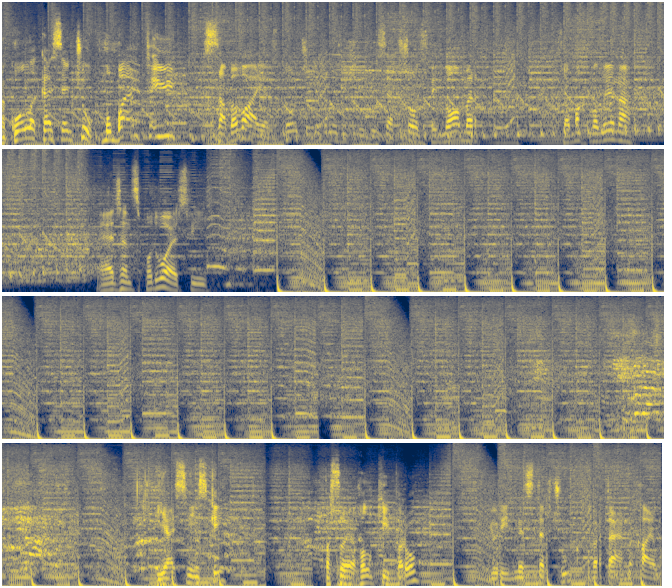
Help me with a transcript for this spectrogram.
Микола Касянчук. Момент і забиває точки, друзі, 66 номер. Сьома хвилина. Едженс подвоє свій. Ясінський. Пасує голкіперу. Юрій Нестерчук. Вертає Михайлу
